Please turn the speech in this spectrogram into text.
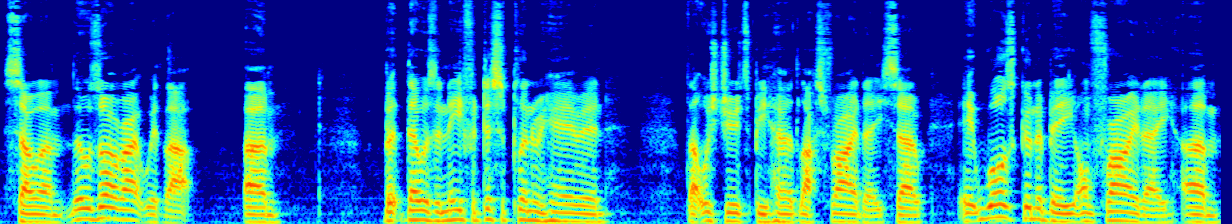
So, um, there was all right with that. Um, but there was a need for disciplinary hearing that was due to be heard last Friday. So it was going to be on Friday. Um,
